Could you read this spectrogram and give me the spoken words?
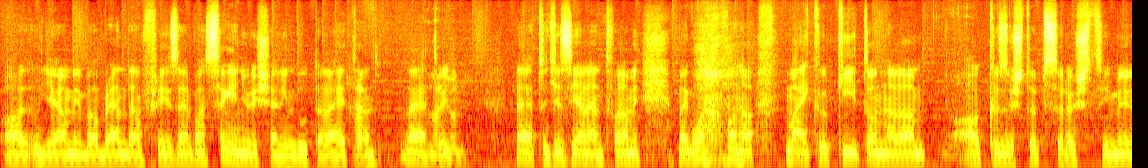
a, ugye, amiben a Brandon Fraser van, szegény ő is elindult a lejtőn. Hát, lehet, nagyon. hogy lehet, hogy ez jelent valamit. Meg van, van a Michael Keatonnal a, a Közös Többszörös című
